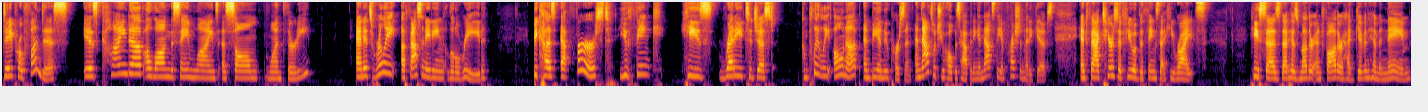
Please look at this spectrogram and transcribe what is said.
De Profundis is kind of along the same lines as Psalm 130. And it's really a fascinating little read because at first you think he's ready to just completely own up and be a new person. And that's what you hope is happening. And that's the impression that he gives. In fact, here's a few of the things that he writes. He says that his mother and father had given him a name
